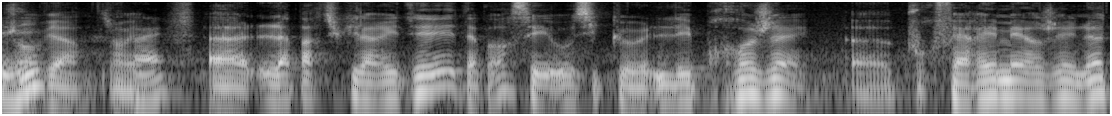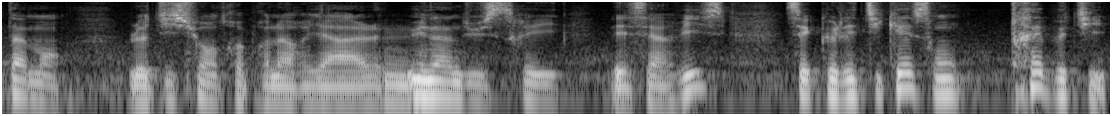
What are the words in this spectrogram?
J'en viens. Euh, la particularité, d'abord, c'est aussi que les des projets euh, pour faire émerger notamment le tissu entrepreneurial, mm. une industrie, des services, c'est que les tickets sont très petits.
